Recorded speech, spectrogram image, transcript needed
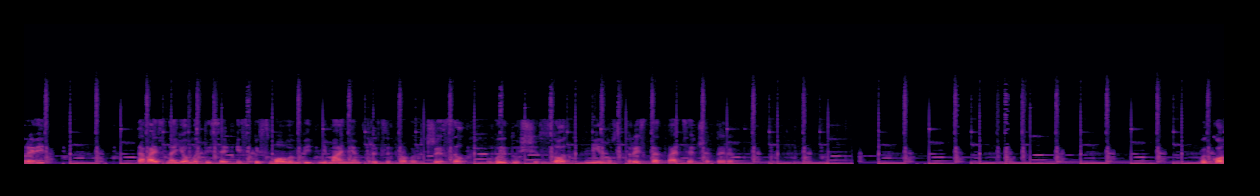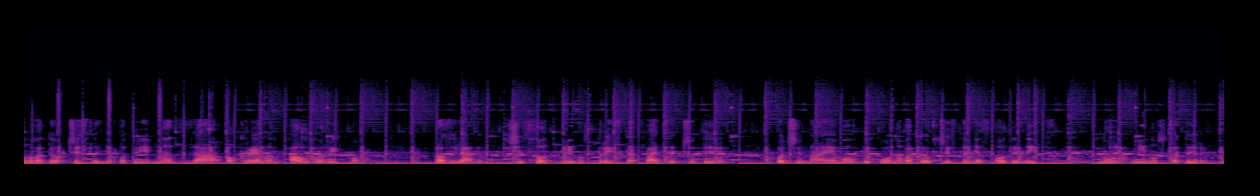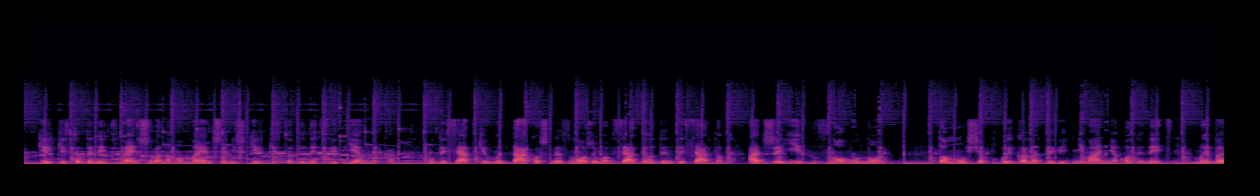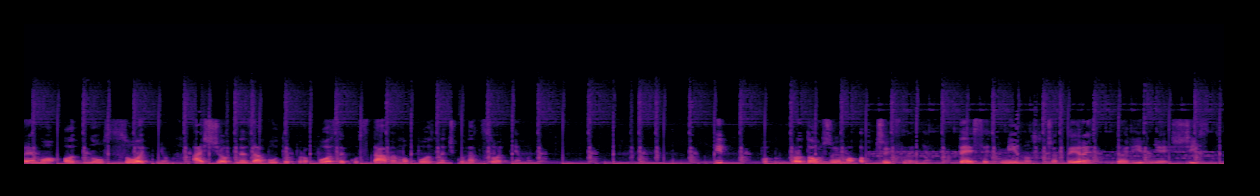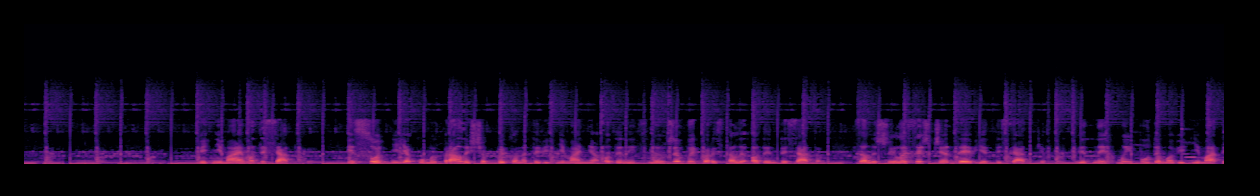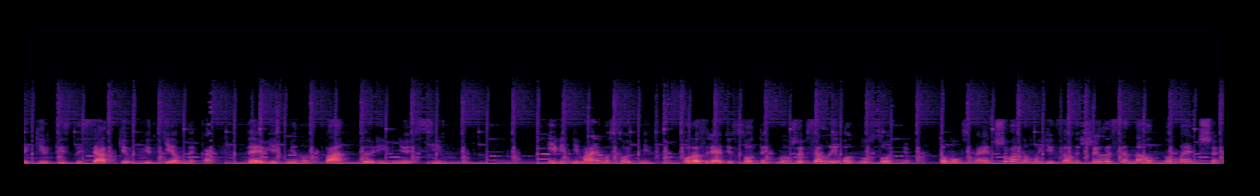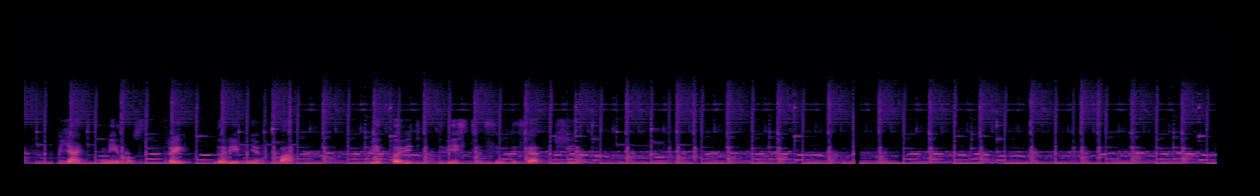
Привіт! Давай знайомитися із письмовим відніманням трицифрових чисел виду 600 мінус 324. Виконувати обчислення потрібно за окремим алгоритмом. Розглянемо 600 мінус 324. Починаємо виконувати обчислення з одиниць. 0 мінус 4. Кількість одиниць зменшуваного менша, ніж кількість одиниць від'ємника. У десятків ми також не зможемо взяти один десяток, адже їх знову 0. Тому, щоб виконати віднімання одиниць, ми беремо одну сотню, а щоб не забути про позику, ставимо позначку над сотнями. І продовжуємо обчислення. 10 мінус 4 дорівнює 6. Віднімаємо десятки. Із сотні, яку ми брали, щоб виконати віднімання одиниць, ми вже використали один десяток. Залишилося ще 9 десятків. Від них ми й будемо віднімати кількість десятків від'ємника. 9 мінус 2 дорівнює 7. І віднімаємо сотні. У розряді сотень ми вже взяли одну сотню, тому в зменшуваному їх залишилося на одну менше. 5 мінус 3 дорівнює 2. Відповідь 276.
